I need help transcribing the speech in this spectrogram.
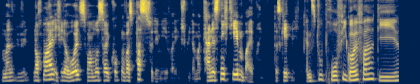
Man, nochmal, ich wiederhole es, man muss halt gucken, was passt zu dem jeweiligen Spieler. Man kann es nicht jedem beibringen. Das geht nicht. Kennst du Profi-Golfer, die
